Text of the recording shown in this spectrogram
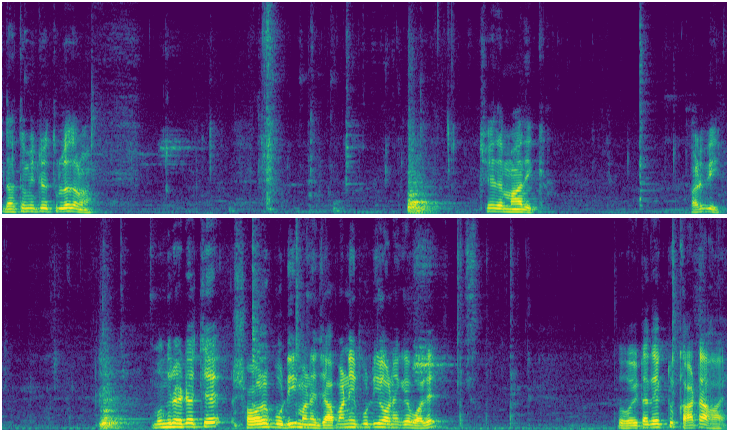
দাও তুমি একটু তুলে দাও না। ছেড়ে দে মা দিক। পারবি? বন্ধুরা এটা হচ্ছে সরল পুটি মানে জাপানি পুটি অনেকে বলে। তো এটাতে একটু কাটা হয়।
